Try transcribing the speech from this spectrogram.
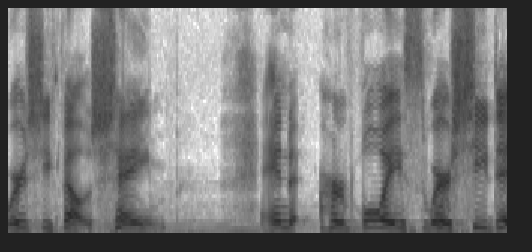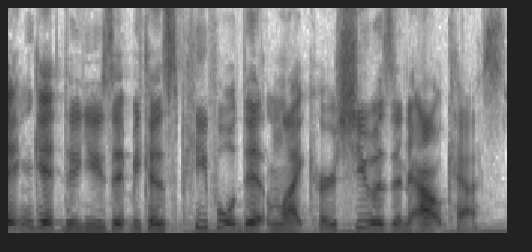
where she felt shame and her voice where she didn't get to use it because people didn't like her. She was an outcast.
